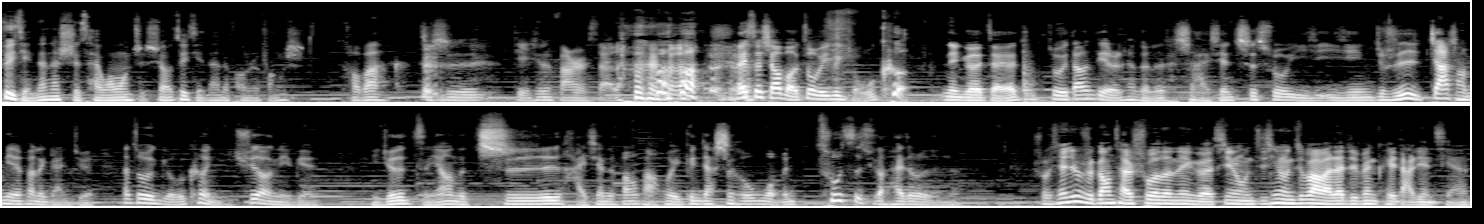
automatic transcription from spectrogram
最简单的食材，往往只需要最简单的烹饪方式。好吧，这是典型的凡尔赛了。哎，所以小宝作为一个游客，那个仔仔作为当地人，他可能吃海鲜吃出已经已经就是日家常便饭的感觉。那作为游客，你去到那边，你觉得怎样的吃海鲜的方法会更加适合我们初次去到台州的人呢？首先就是刚才说的那个新荣记，新荣记爸爸在这边可以打点钱，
